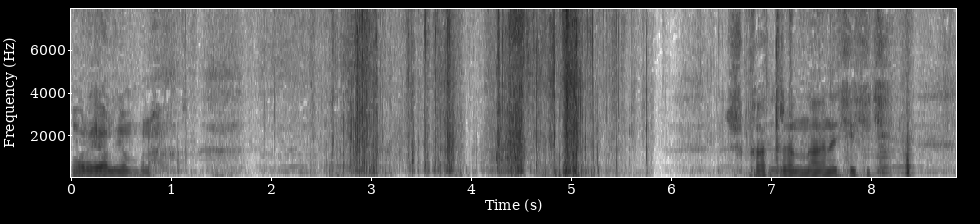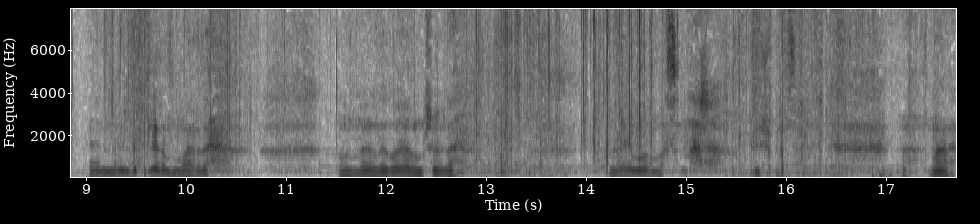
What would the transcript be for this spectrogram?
Oraya alıyorum bunu. Şu katran, nane, kekik yendirdiklerim var da onları da koyalım şöyle. Kaybolmasınlar. Düşmesin. Na,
